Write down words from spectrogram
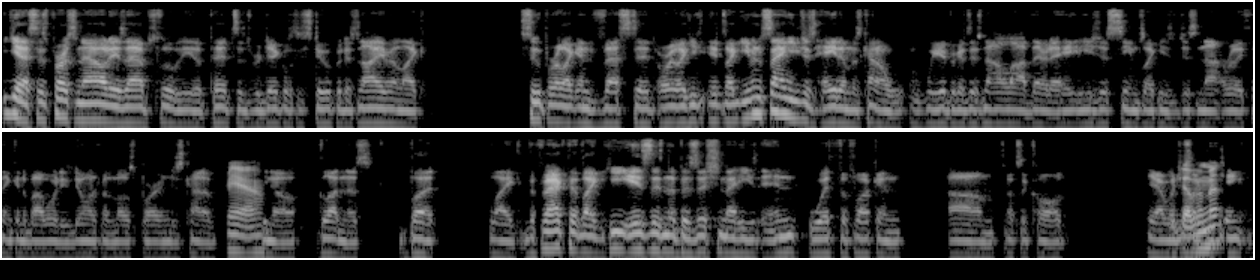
yes, his personality is absolutely the pits. It's ridiculously stupid. It's not even like super like invested or like it's like even saying you just hate him is kind of weird because there's not a lot there to hate. He just seems like he's just not really thinking about what he's doing for the most part and just kind of Yeah. you know gluttonous. But like the fact that like he is in the position that he's in with the fucking um what's it called? Yeah, with like, government? king-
